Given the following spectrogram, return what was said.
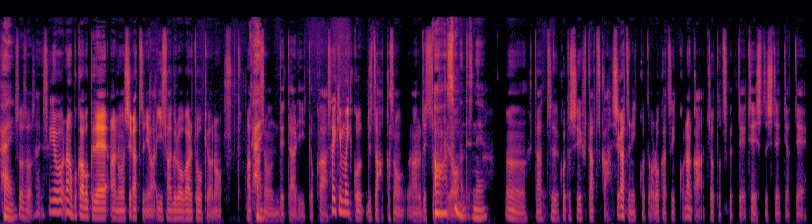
はい。そうそう、さ先ほど、なんか僕は僕で、あの、4月にはイーサーグローバル東京のハッはい。カソン出たりとか、最近も1個実はハッカソンあの出てたんだああ、そうなけど、んですね。うん、2つ、今年2つか、4月に1個と6月1個、なんかちょっと作って提出してってやって、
